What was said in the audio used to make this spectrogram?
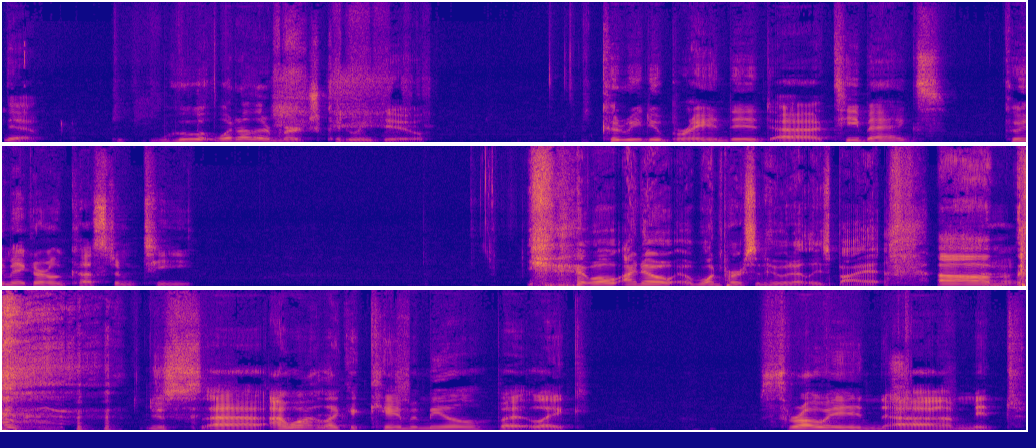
yeah. Who? What other merch could we do? Could we do branded uh, tea bags? Could we make our own custom tea? well, I know one person who would at least buy it. Um, Just, uh, I want like a chamomile, but like throw in uh, mint.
